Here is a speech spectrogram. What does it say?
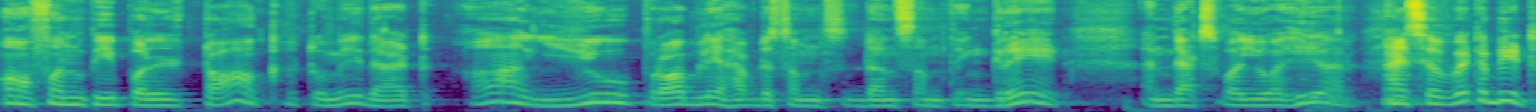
Often people talk to me that ah you probably have some, done something great and that's why you are here. I said, wait a bit.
